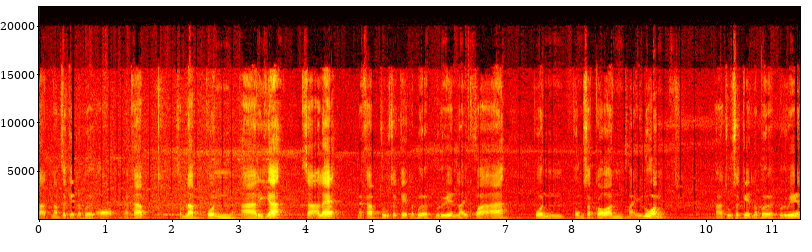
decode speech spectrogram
ตัดนำสะเก็ดระเบิดออกนะครับ สำหรับพลอาริยะสาและนะครับถูกสะเก็ดระเบิดบริเวณไหล่ขวาพลพงศกรไหมร่วงถูกสะเก็ดระเบิดบริเวณ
